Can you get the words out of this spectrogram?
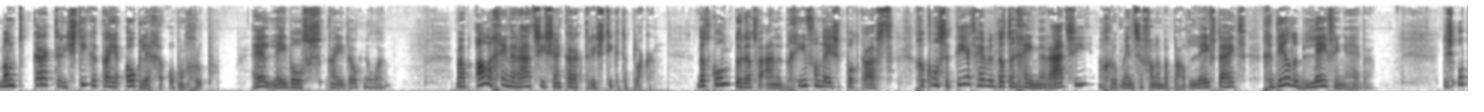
Want karakteristieken kan je ook leggen op een groep. Labels kan je het ook noemen. Maar op alle generaties zijn karakteristieken te plakken. Dat komt doordat we aan het begin van deze podcast geconstateerd hebben dat een generatie, een groep mensen van een bepaalde leeftijd, gedeelde belevingen hebben. Dus op,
